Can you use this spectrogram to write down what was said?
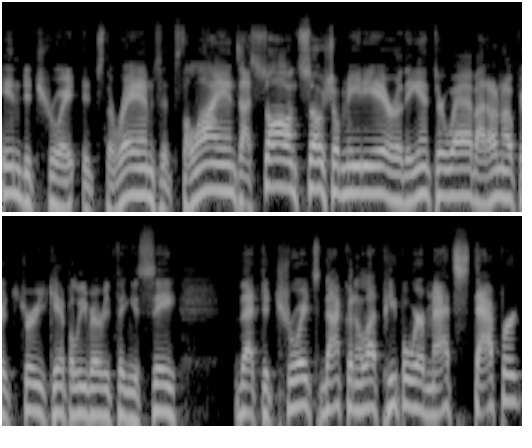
in Detroit, it's the Rams, it's the Lions. I saw on social media or the interweb, I don't know if it's true, you can't believe everything you see, that Detroit's not going to let people wear Matt Stafford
